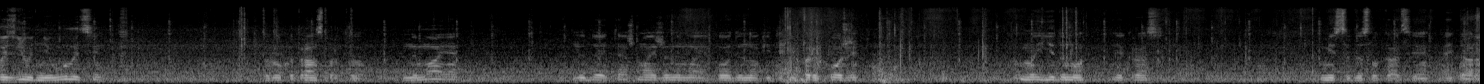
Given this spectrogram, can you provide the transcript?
Безлюдні вулиці. Руху транспорту немає. Людей теж майже немає, поодинокі такі перехожі. Ми їдемо якраз в місце дислокації Айдара.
